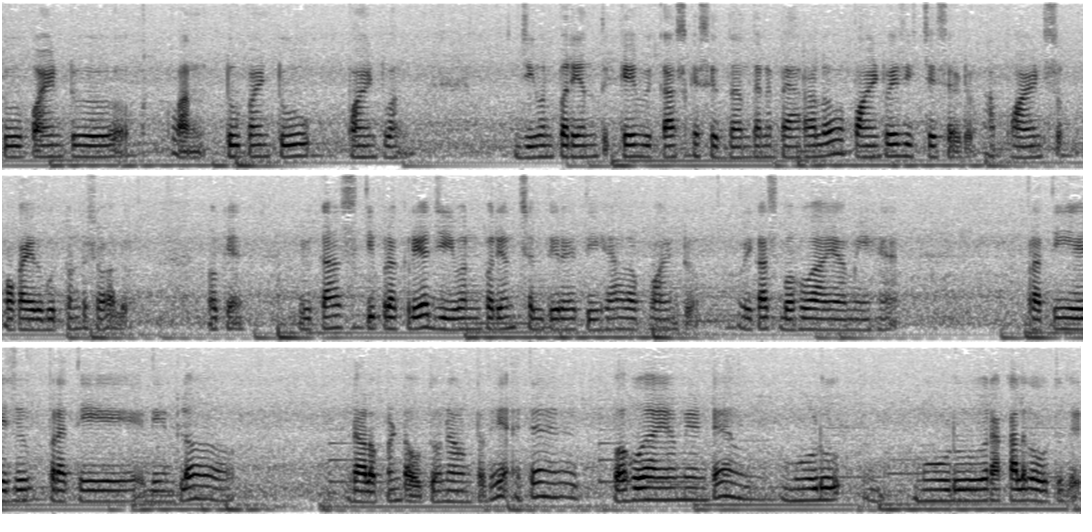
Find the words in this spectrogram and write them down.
two point one two point two point one జీవన్ పర్యంతకే వికాస్కే సిద్ధాంత్ అనే పేరాలో పాయింట్ వైజ్ ఇచ్చేసాడు ఆ పాయింట్స్ ఒక ఐదు గుర్తుంటే చాలు ఓకే వికాస్ की प्रक्रिया जीवन पर्यंत चलती रहती है అదొక పాయింట్ వికాస్ బహు ఆయామీ హే ప్రతి ఏజ్ ప్రతి దీంట్లో డెవలప్మెంట్ అవుతూనే ఉంటుంది. అయితే బహు ఆయామి అంటే మూడు మూడు రకాలుగా అవుతుంది.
